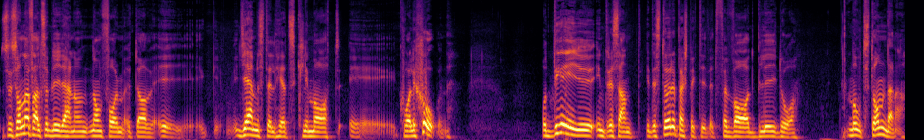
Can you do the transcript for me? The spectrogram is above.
Så i sådana fall så blir det här någon, någon form utav eh, jämställdhetsklimatkoalition. Eh, och det är ju intressant i det större perspektivet för vad blir då motståndarna.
